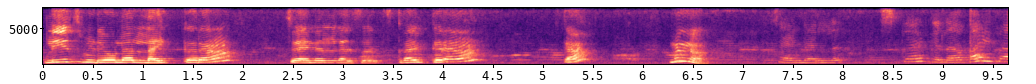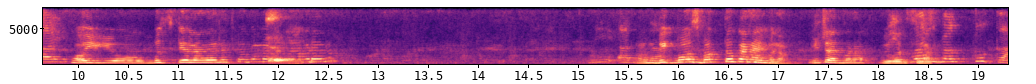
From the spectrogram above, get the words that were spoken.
प्लीज व्हिडिओला लाईक करा. चॅनलला सबस्क्राईब करा. का? म्हण ना. चॅनलला सबस्क्राईब करा. बाय बाय अय्यो बुचके लागायला का आता बिग बॉस बघतो का नाही म्हणा? विचार बरं बॉस बघतो का?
